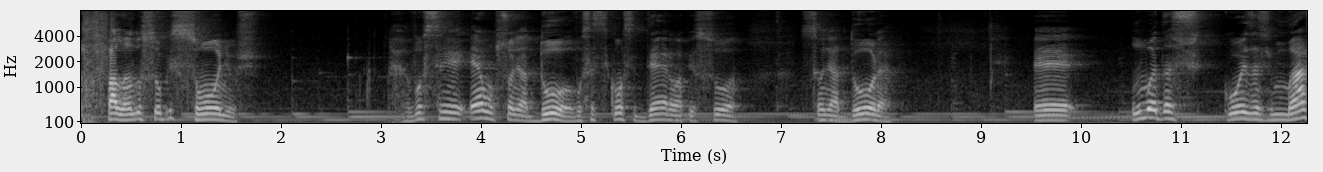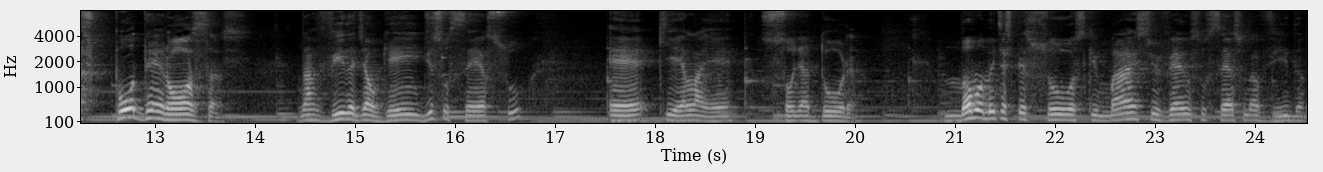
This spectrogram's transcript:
falando sobre sonhos. Você é um sonhador? Você se considera uma pessoa sonhadora? É uma das coisas mais poderosas na vida de alguém de sucesso é que ela é sonhadora. Normalmente as pessoas que mais tiveram sucesso na vida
